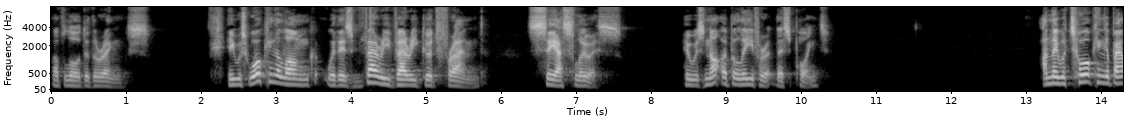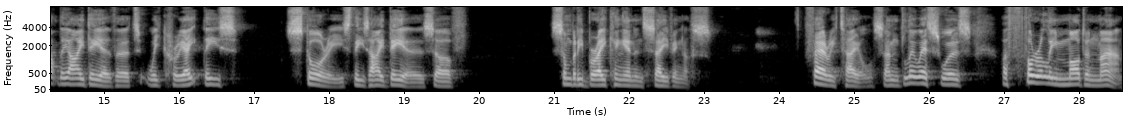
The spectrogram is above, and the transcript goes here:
of Lord of the Rings. He was walking along with his very, very good friend, C.S. Lewis, who was not a believer at this point. And they were talking about the idea that we create these stories, these ideas of somebody breaking in and saving us fairy tales, and Lewis was a thoroughly modern man.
